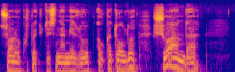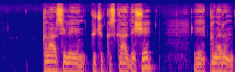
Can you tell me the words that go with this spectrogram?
Sonra hukuk fakültesinden mezun olup avukat oldu. Şu anda Pınar Silek'in küçük kız kardeşi e, Pınar'ın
